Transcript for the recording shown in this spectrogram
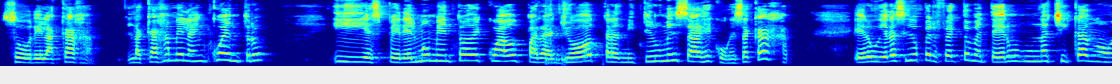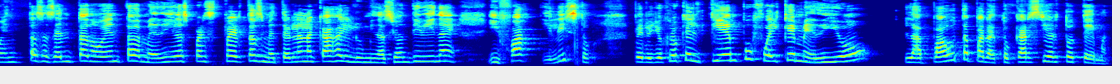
sobre la caja. La caja me la encuentro y esperé el momento adecuado para yo transmitir un mensaje con esa caja. Era, hubiera sido perfecto meter una chica 90, 60, 90 medidas perfectas, meterla en la caja, iluminación divina y fa, y listo. Pero yo creo que el tiempo fue el que me dio la pauta para tocar cierto tema.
